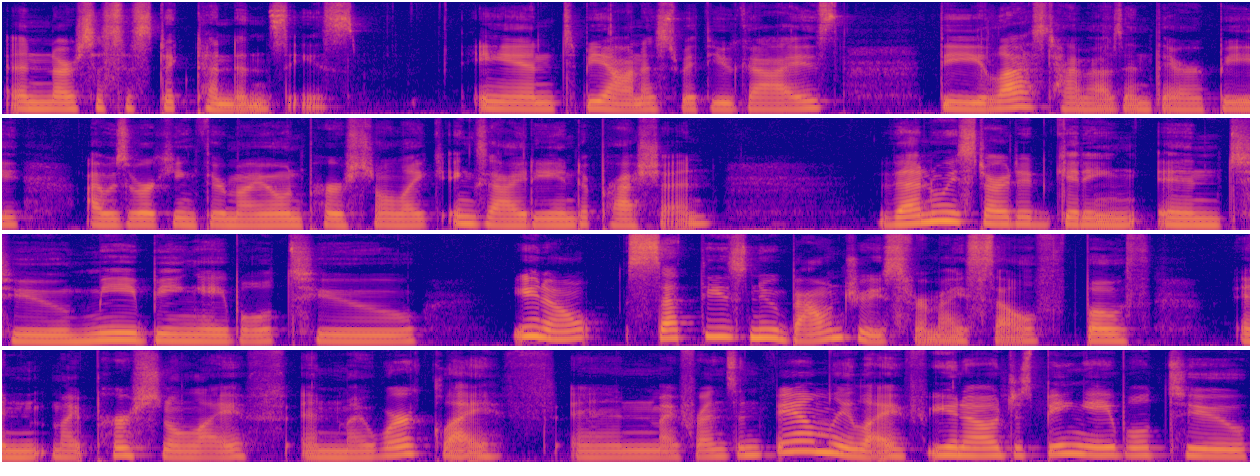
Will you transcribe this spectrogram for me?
and narcissistic tendencies. And to be honest with you guys, the last time I was in therapy, I was working through my own personal like anxiety and depression. Then we started getting into me being able to, you know, set these new boundaries for myself, both in my personal life and my work life and my friends and family life, you know, just being able to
